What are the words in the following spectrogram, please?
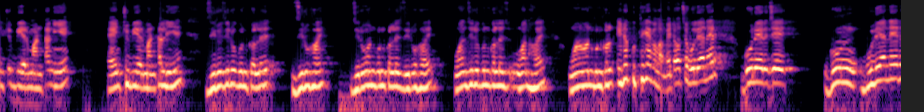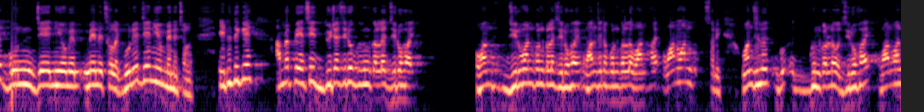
ইন্টু বি এর মানটা নিয়ে এ ইন্টু বি এর মানটা নিয়ে জিরো জিরো গুণ করলে জিরো হয়, জিরো ওয়ান গুণ করলে জিরো হয়, ওয়ান জিরো গুণ করলে ওয়ান হয়, ওয়ান ওয়ান গুণ করলে এটা কোথেকে পেলাম? এটা হচ্ছে বুলিয়ানের গুণের যে গুণ, বুলিয়ানের গুণ যে নিয়মে মেনে চলে, গুণের যে নিয়ম মেনে চলে। এটা থেকে আমরা পেয়েছি দুইটা জিরো গুণ করলে জিরো হয়। ওয়ান জিরো ওয়ান গুণ করলে জিরো হয়, ওয়ান জিরো গুণ করলে ওয়ান হয়, one one sorry one zero গুণ করলে জিরো হয়, ওয়ান ওয়ান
